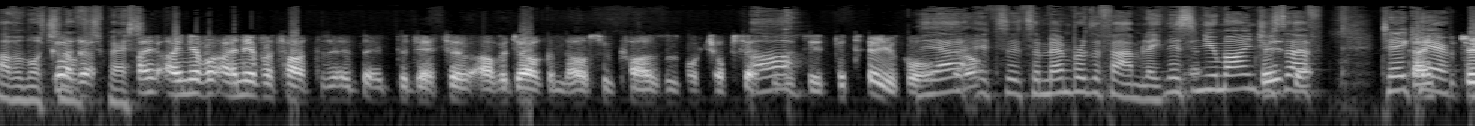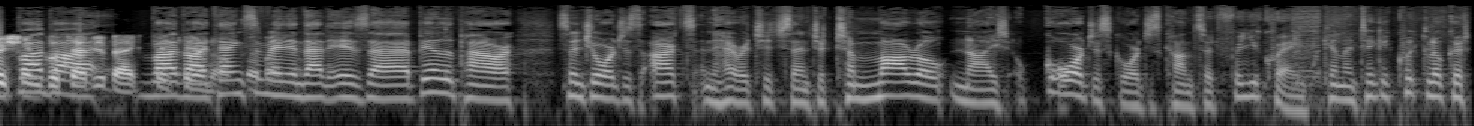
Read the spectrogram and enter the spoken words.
of a much God, loved pet. I, I never, I never thought that the, the death of, of a dog in the house would cause as much upset as it did. But there you go. Ah. yeah, you know? it's it's a member of the family. Listen, you mind yourself. Take Thanks, care. Patricia, Bye and good to bye. have you back. Take Bye bye. now. Thanks a Bye-bye. million. That is uh, Bill Power, St George's Arts and Heritage Centre tomorrow night. A gorgeous, gorgeous concert for Ukraine. Can I take a quick look at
